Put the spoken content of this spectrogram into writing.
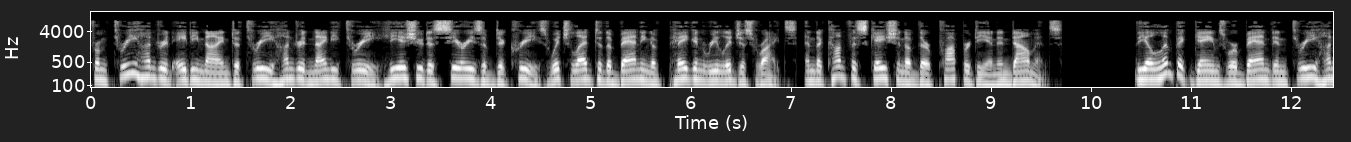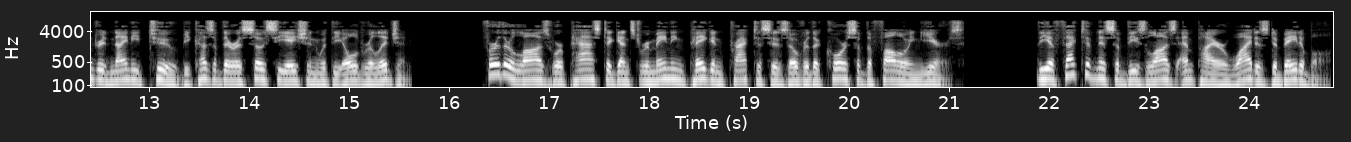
From 389 to 393 he issued a series of decrees which led to the banning of pagan religious rites, and the confiscation of their property and endowments. The Olympic Games were banned in 392 because of their association with the old religion. Further laws were passed against remaining pagan practices over the course of the following years. The effectiveness of these laws empire-wide is debatable.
